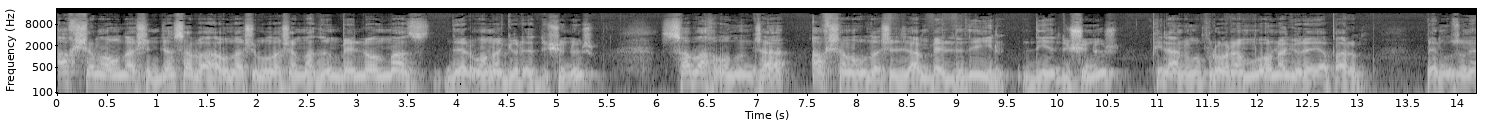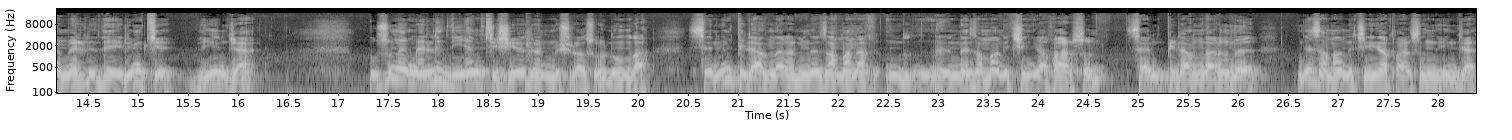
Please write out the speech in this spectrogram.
Akşama ulaşınca sabaha ulaşıp ulaşamadığım belli olmaz der ona göre düşünür. Sabah olunca akşama ulaşacağım belli değil diye düşünür. Planımı, programımı ona göre yaparım. Ben uzun emelli değilim ki deyince uzun emelli diyen kişiye dönmüş Resulullah. Senin planların ne zamana ne zaman için yaparsın? Sen planlarını ne zaman için yaparsın deyince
